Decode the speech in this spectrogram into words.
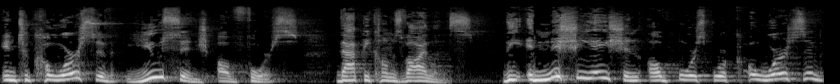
into coercive usage of force, that becomes violence. The initiation of force for coercive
